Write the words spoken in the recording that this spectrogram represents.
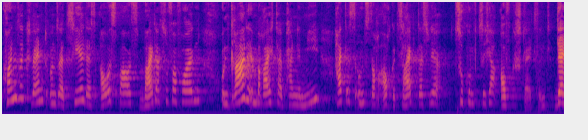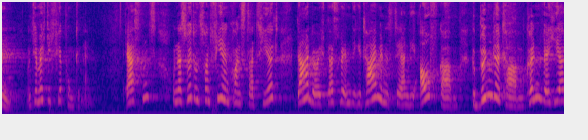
konsequent unser Ziel des Ausbaus weiterzuverfolgen. Und gerade im Bereich der Pandemie hat es uns doch auch gezeigt, dass wir zukunftssicher aufgestellt sind. Denn, und hier möchte ich vier Punkte nennen. Erstens, und das wird uns von vielen konstatiert, dadurch, dass wir im Digitalministerium die Aufgaben gebündelt haben, können wir hier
